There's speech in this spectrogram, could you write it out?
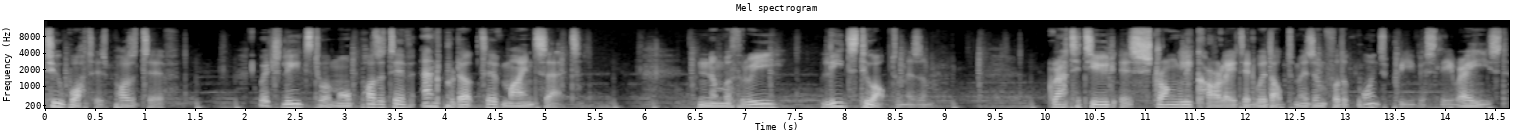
to what is positive, which leads to a more positive and productive mindset. Number 3 leads to optimism. Gratitude is strongly correlated with optimism for the points previously raised.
